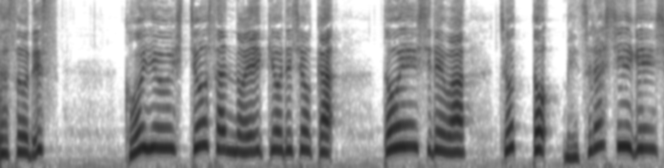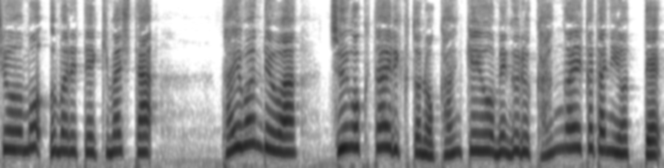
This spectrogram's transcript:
だそうです。こういう市長さんの影響でしょうか？東園市ではちょっと珍しい現象も生まれてきました。台湾では中国大陸との関係をめぐる考え方によって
